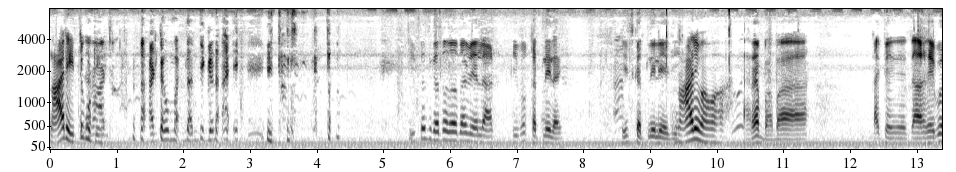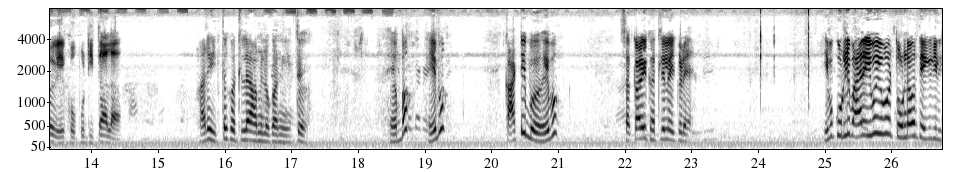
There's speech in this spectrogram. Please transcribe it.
नाही रे इथं कुठे? आठ- आठव मैदान तिकडं आहे. इथंच इथंच गतत होता वेलात ही बघ कतलेला आहे. हीच कतलेली आहे ती. नाही रे बाबा. अरे बाबा. काय ते हे बघ हे खोपूट इथं आला. अरे इथं कटलंय आम्ही लोकांनी इथं. हे बघ हे बघ. काठी बघ हे बघ. सकाळी खतलेलं इकडे. आहे हे बघ कुठली बाहेर आहे? हे बघ तोंडावरती एक गेली?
